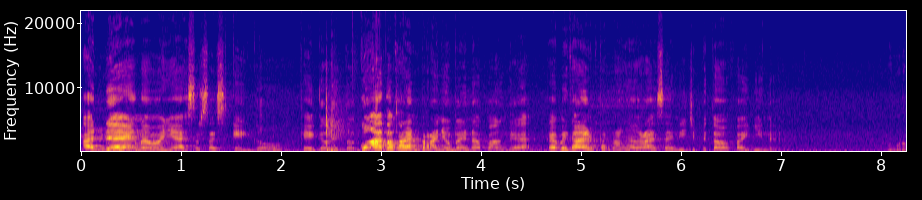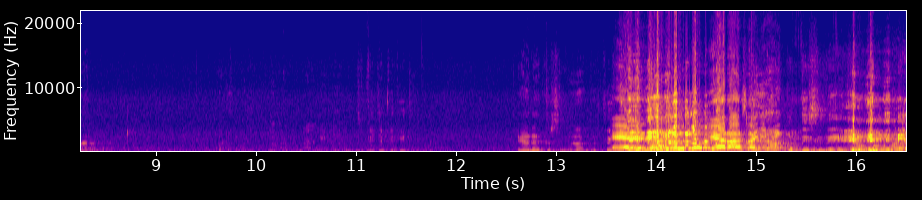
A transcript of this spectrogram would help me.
ada yang namanya exercise kegel kegel itu gue nggak tahu kalian pernah nyobain apa enggak tapi kalian pernah nggak ngerasain dijepit sama vagina lu pernah gitu. Gitu. ya udah terus gimana tuh eh itu, ya rasanya takut di sini jawab pernah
